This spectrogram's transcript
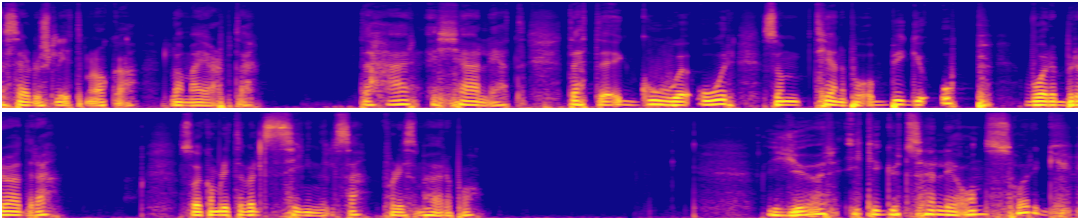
jeg ser du sliter med noe. La meg hjelpe deg.' Det her er kjærlighet. Dette er gode ord som tjener på å bygge opp våre brødre, så det kan bli til velsignelse for de som hører på. Gjør ikke Guds hellige ånd sorg?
